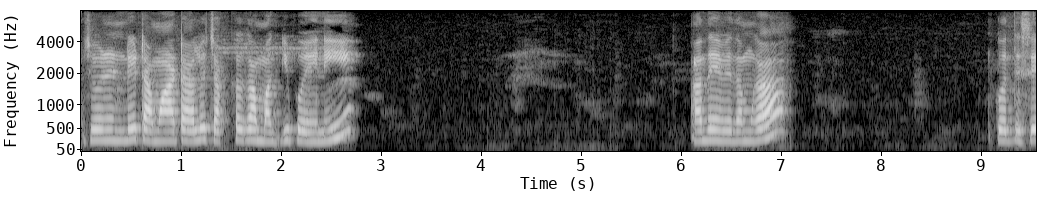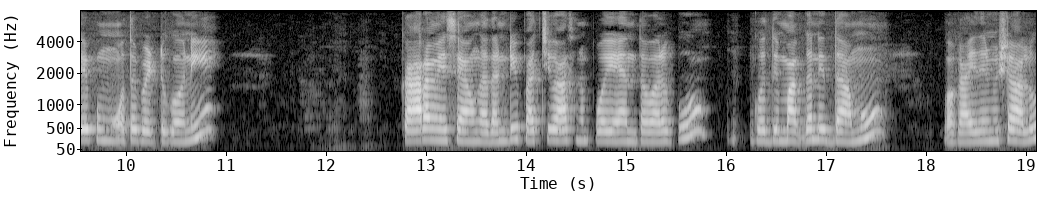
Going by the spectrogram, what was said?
చూడండి టమాటాలు చక్కగా మగ్గిపోయినాయి. అదేవిధంగా కొద్దిసేపు మూత పెట్టుకొని కారం వేసాము కదండి పచ్చి వాసన పోయేంత వరకు కొద్ది మగ్గనిద్దాము ఒక ఐదు నిమిషాలు.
